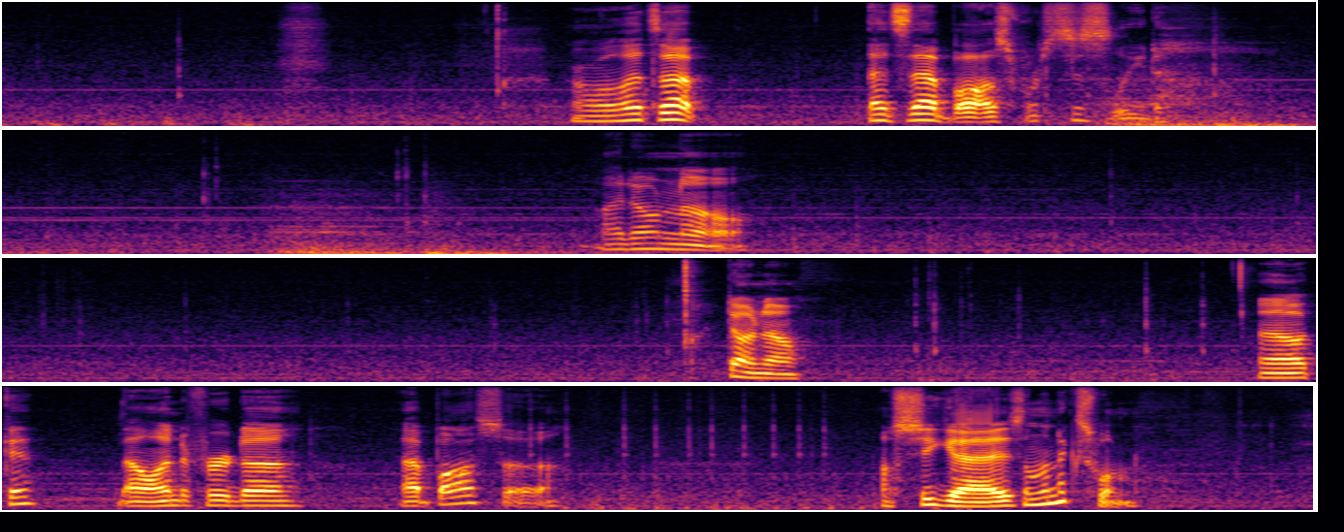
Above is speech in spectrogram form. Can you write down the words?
Oh, well, that's up. That's that boss. Where's this lead? I don't know. Don't know. Uh, okay. That'll end it for uh, that boss. Uh, I'll see you guys on the next one.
